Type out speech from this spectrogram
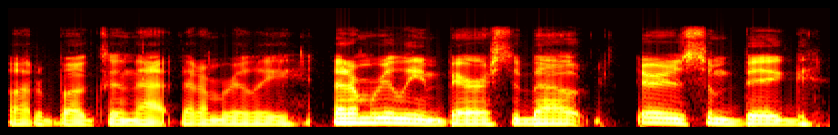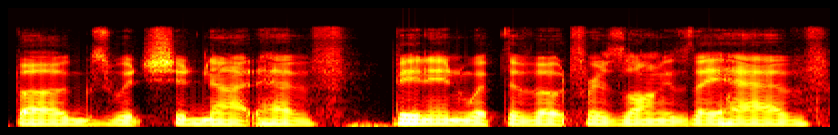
a lot of bugs in that that I'm really that I'm really embarrassed about. There's some big bugs which should not have been in Whip the Vote for as long as they have.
